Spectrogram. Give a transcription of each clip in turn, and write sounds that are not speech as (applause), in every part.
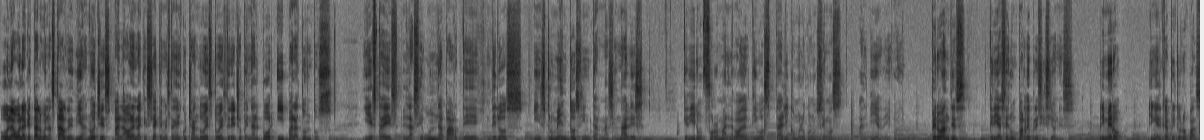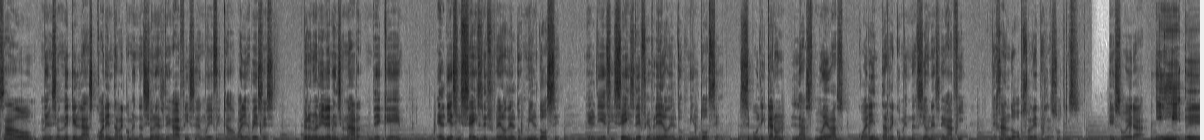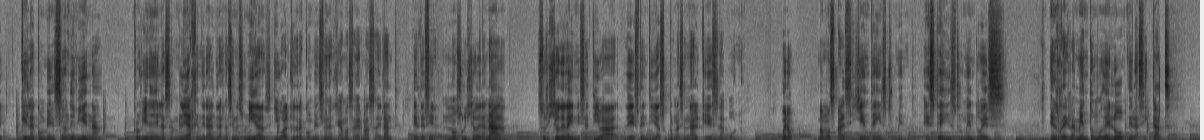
Hola, hola, ¿qué tal? Buenas tardes, días, noches, a la hora en la que sea que me estén escuchando. Esto es Derecho Penal por y para tontos. Y esta es la segunda parte de los instrumentos internacionales que dieron forma al lavado de activos tal y como lo conocemos al día de hoy. Pero antes, quería hacer un par de precisiones. Primero, en el capítulo pasado mencioné que las 40 recomendaciones de Gafi se han modificado varias veces, pero me olvidé mencionar de que el 16 de febrero del 2012, el 16 de febrero del 2012, se publicaron las nuevas 40 recomendaciones de Gafi, dejando obsoletas las otras. Eso era. Y eh, que la Convención de Viena proviene de la Asamblea General de las Naciones Unidas, igual que otras convenciones que vamos a ver más adelante. Es decir, no surgió de la nada, surgió de la iniciativa de esta entidad supranacional que es la ONU. Bueno, vamos al siguiente instrumento. Este instrumento es el reglamento modelo de la CICAT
